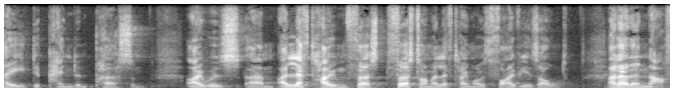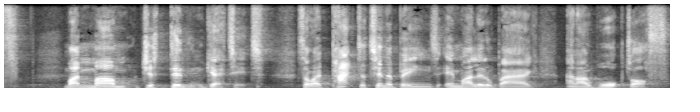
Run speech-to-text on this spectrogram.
a dependent person. I, was, um, I left home, first, first time I left home, I was five years old. I'd had enough. My mum just didn't get it. So I packed a tin of beans in my little bag and I walked off.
